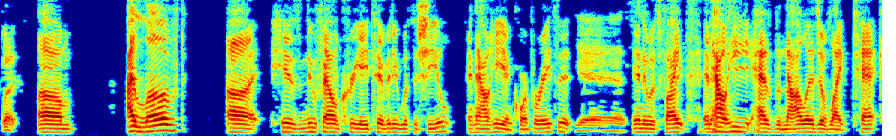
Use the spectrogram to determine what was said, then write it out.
But um, I loved uh his newfound creativity with the shield and how he incorporates it Yes. into his fight and how he has the knowledge of like tech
